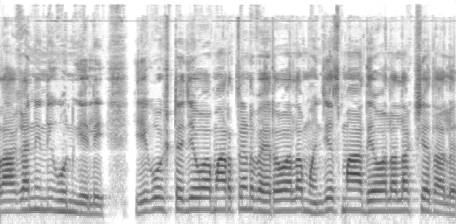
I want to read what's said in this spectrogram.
रागाने निघून गेले. ही गोष्ट जेव्हा मार्तंड भैरवाला म्हणजेच महादेवाला लक्षात आलं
